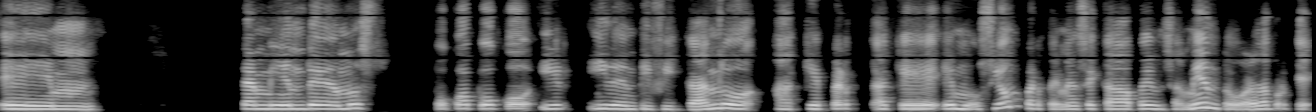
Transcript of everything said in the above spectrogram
em, también debemos poco a poco ir identificando a qué, a qué emoción pertenece cada pensamiento, ¿verdad? Porque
